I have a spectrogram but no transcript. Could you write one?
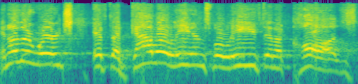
In other words, if the Galileans believed in a cause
